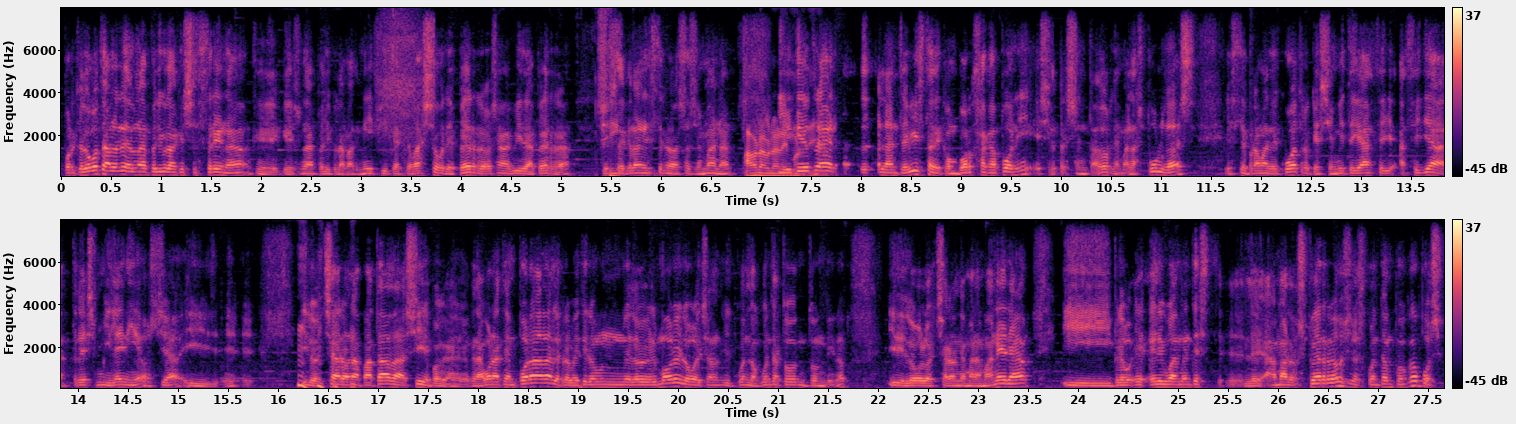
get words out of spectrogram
porque luego te hablaré de una película que se estrena, que, que es una película magnífica, que va sobre perros, se llama Vida Perra, que Sí. es el gran estreno de esta semana. Ahora hablaremos Y quiero de traer la entrevista de con Borja Caponi, es el presentador de Malas Pulgas, este programa de cuatro que se emite ya hace, hace ya tres milenios ya, y, y, lo echaron a patada así, porque grabó una temporada, le prometieron el, el moro y luego le echaron, y cuando cuenta todo en Tondi, ¿no? Y luego lo echaron de mala manera, y pero él igualmente le ama a los perros y nos cuenta un poco, pues,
